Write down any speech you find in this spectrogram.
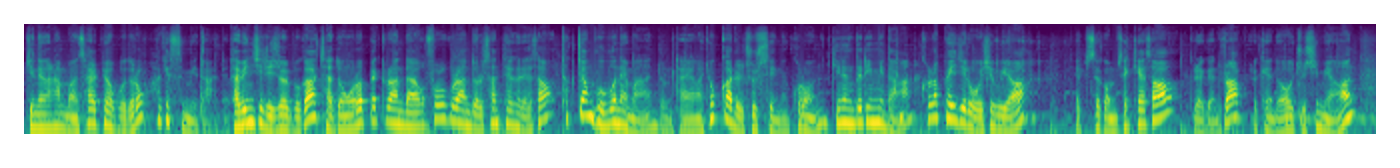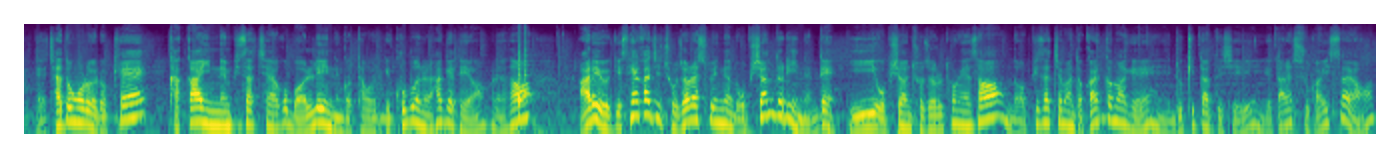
기능을 한번 살펴보도록 하겠습니다. 네, 다빈치 리졸브가 자동으로 백그라운드하고 풀그라운드를 선택을 해서 특정 부분에만 좀 다양한 효과를 줄 수 있는 그런 기능들입니다. 컬러 페이지로 오시고요. 앱스 검색해서 드래그 앤 드랍 이렇게 넣어주시면 네, 자동으로 이렇게 가까이 있는 피사체하고 멀리 있는 것하고 이렇게 구분을 하게 돼요. 그래서 아래 여기 세 가지 조절할 수 있는 옵션들이 있는데 이 옵션 조절을 통해서 너 피사체만 더 깔끔하게 눕기 따듯이 딸 수가 있어요.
